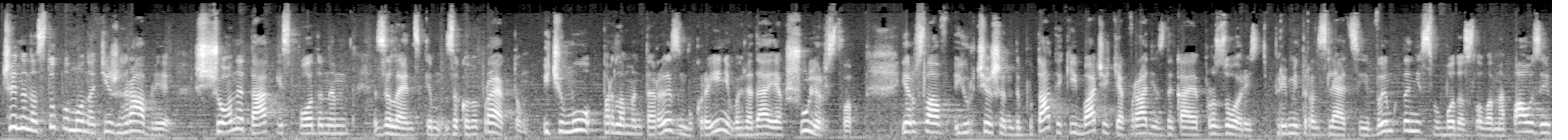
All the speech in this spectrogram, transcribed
Чи не наступимо на ті ж граблі? Що не так із поданим зеленським законопроектом? І чому парламентаризм в Україні виглядає як шулерство? Ярослав Юрчишин, депутат, який бачить, як в раді зникає прозорість, прямі трансляції вимкнені, свобода слова на паузі.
